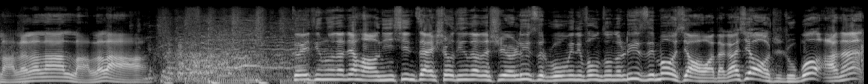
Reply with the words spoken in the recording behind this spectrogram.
啦啦啦啦啦啦啦！各位听众，大家好，您现在收听到的是绿色主播为您奉送的绿色梦笑话大咖秀，我是主播阿南。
